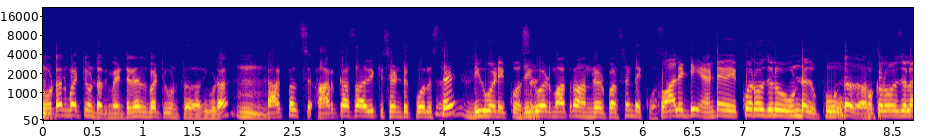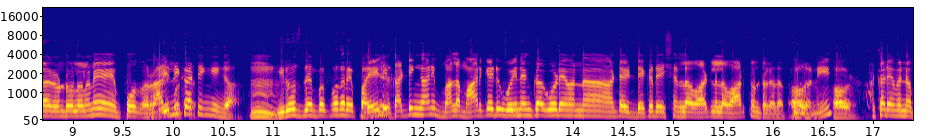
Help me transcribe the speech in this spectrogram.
తోటని బట్టి ఉంటుంది మెయింటెనెన్స్ బట్టి ఉంటుంది అది కూడా. కాకపోతే ఆర్కా సావికి సెంటుకి పోలిస్తే దిగుబడి ఎక్కువ. దిగుబడి మాత్రం హండ్రెడ్ పర్సెంట్ ఎక్కువ క్వాలిటీ అంటే ఎక్కువ రోజులు ఉండదు. ఉండదు. ఒక రోజుల రెండు రోజులనే డైలీ కటింగ్ ఇంకా. ఈ రోజు తెంపకపోతే రేపు డైలీ కటింగ్ కానీ మళ్ళీ మార్కెట్కి పోయినాక కూడా ఏమన్నా అంటే డెకరేషన్లో వాటిలో వాడుతుంటారు కదా పూలని. అక్కడ ఏమైనా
